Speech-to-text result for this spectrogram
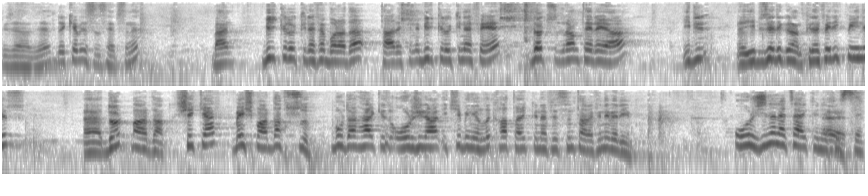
Güzelce. Dökebilirsiniz hepsini. Ben 1 kilo künefe bu arada tarifini 1 kilo künefeye 400 gram tereyağı, 7, e, 750 gram künefelik peynir, 4 bardak şeker, 5 bardak su. Buradan herkese orijinal 2000 yıllık Hatay künefesinin tarifini vereyim. Orijinal Hatay künefesi.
